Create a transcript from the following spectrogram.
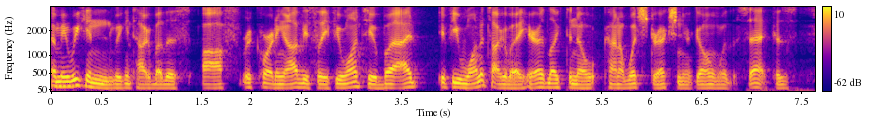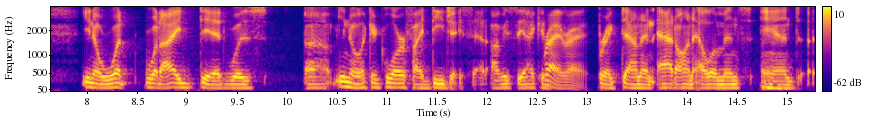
I mean, we can we can talk about this off recording, obviously, if you want to. But I, if you want to talk about it here, I'd like to know kind of which direction you're going with the set, because you know what what I did was, um, you know, like a glorified DJ set. Obviously, I could Right, right. break down and add on elements and uh,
